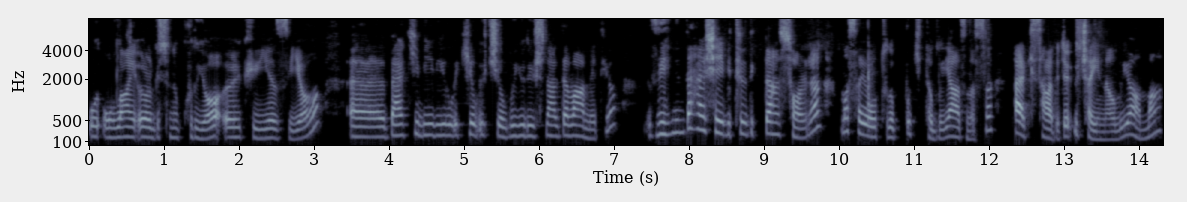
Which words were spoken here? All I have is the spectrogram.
o olay örgüsünü kuruyor, öyküyü yazıyor. Eee, belki 1 yıl, 2 yıl, 3 yıl bu yürüyüşler devam ediyor. Zihninde her şeyi bitirdikten sonra masaya oturup bu kitabı yazması belki sadece 3 ayını alıyor ama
